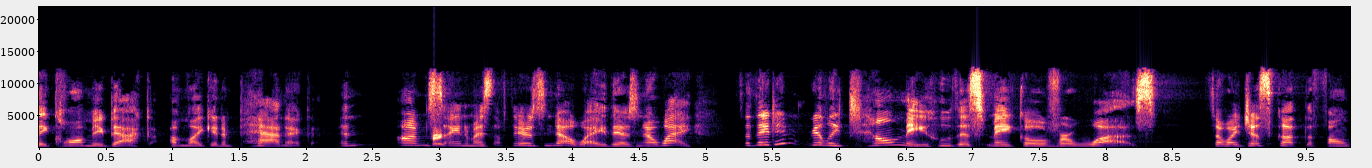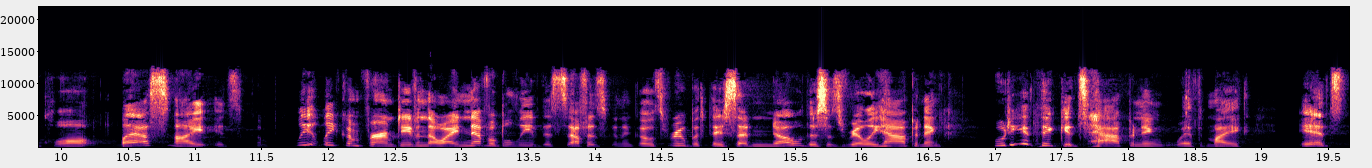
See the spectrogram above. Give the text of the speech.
they call me back. I'm like in a panic. And I'm saying to myself, there's no way, there's no way. So they didn't really tell me who this makeover was. So I just got the phone call last night. It's completely confirmed, even though I never believed this stuff is going to go through. But they said, no, this is really happening. Who do you think it's happening with, Mike? It's,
